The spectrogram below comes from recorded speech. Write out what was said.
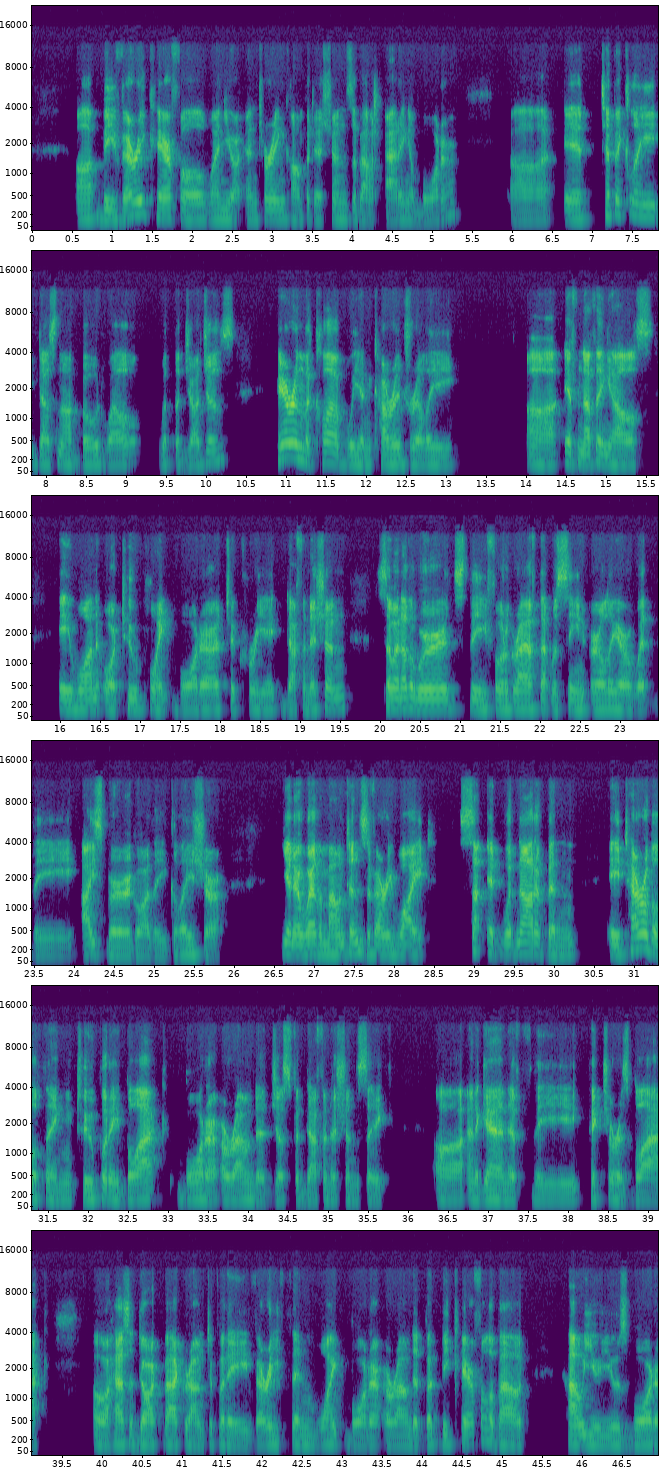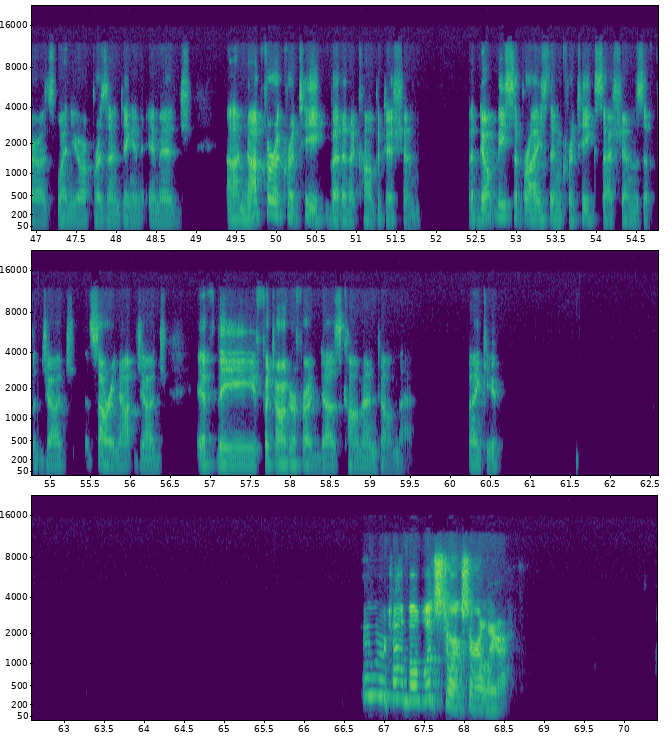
Uh, be very careful when you're entering competitions about adding a border. Uh, it typically does not bode well with the judges. Here in the club, we encourage really, uh, if nothing else, a one or two point border to create definition so in other words, the photograph that was seen earlier with the iceberg or the glacier, you know, where the mountains are very white, so it would not have been a terrible thing to put a black border around it just for definition's sake. Uh, and again, if the picture is black or has a dark background to put a very thin white border around it, but be careful about how you use borders when you're presenting an image uh, not for a critique, but in a competition. But don't be surprised in critique sessions if the judge, sorry, not judge, if the photographer does comment on that. Thank you. Hey, we were talking about wood storks earlier.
